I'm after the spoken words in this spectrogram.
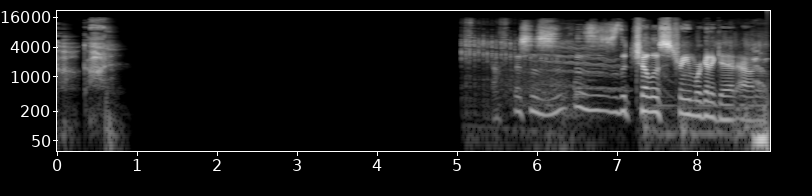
Oh god. Yeah, this is this is the chillest stream we're gonna get out of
